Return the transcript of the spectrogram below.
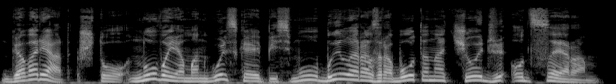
говорят, что новое монгольское письмо было разработано Чойджи Одсером,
